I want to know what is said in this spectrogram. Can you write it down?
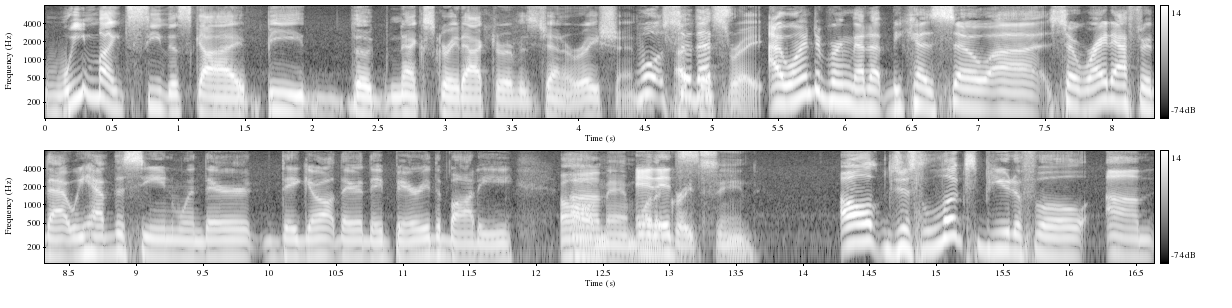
we might see this guy be the next great actor of his generation. Well, so at that's rate. I wanted to bring that up because so uh so right after that we have the scene when they're they go out there they bury the body. oh um, man, what a great scene! All just looks beautiful. Um,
